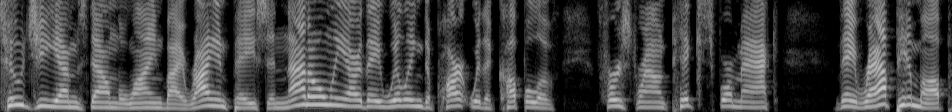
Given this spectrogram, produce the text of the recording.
two GMs down the line by Ryan Pace. And not only are they willing to part with a couple of first round picks for Mack, they wrap him up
